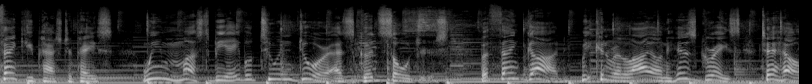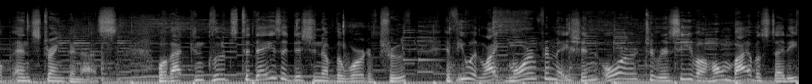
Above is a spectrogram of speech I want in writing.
Thank you, Pastor Pace. We must be able to endure as good soldiers, but thank God we can rely on His grace to help and strengthen us. Well, that concludes today's edition of the Word of Truth. If you would like more information or to receive a home Bible study,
